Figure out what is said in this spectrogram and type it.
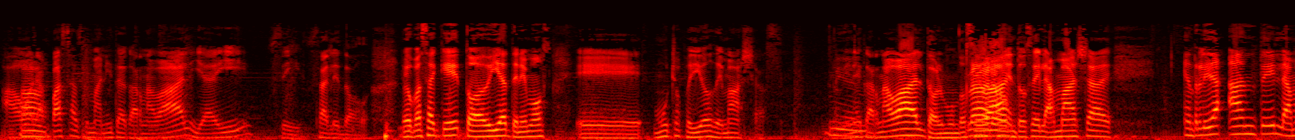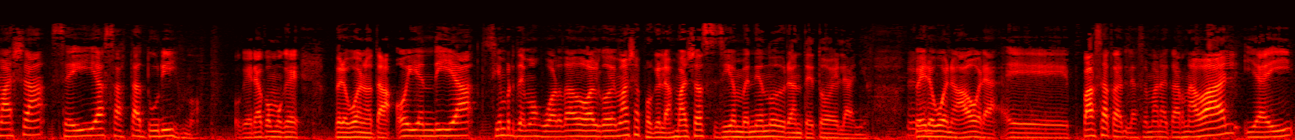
ahora Ah. pasa semanita de carnaval y ahí sí, sale todo. Lo que pasa es que todavía tenemos eh, muchos pedidos de mallas. Viene carnaval, todo el mundo Claro. se va, entonces las mallas... En realidad antes la malla seguías hasta turismo. Porque era como que, pero bueno, está. Hoy en día siempre tenemos guardado algo de mallas porque las mallas se siguen vendiendo durante todo el año. Pero bueno, ahora eh, pasa la semana de carnaval y ahí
